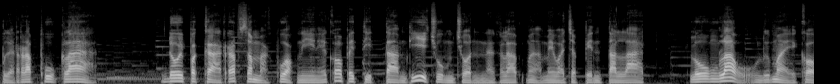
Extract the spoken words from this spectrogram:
เปิดรับผู้กล้า โดยประกาศรับสมัครพวกนี้เนี่ยก็ไปติดตามที่ชุมชนนะครับ ไม่ว่าจะเป็นตลาดโรงเหล้าหรือไม่ก็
